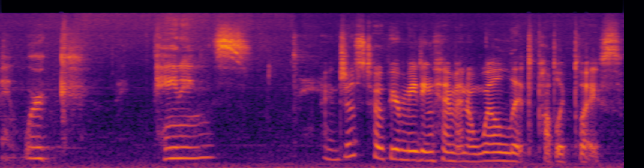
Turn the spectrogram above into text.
My work, my paintings. I just hope you're meeting him in a well lit public place.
